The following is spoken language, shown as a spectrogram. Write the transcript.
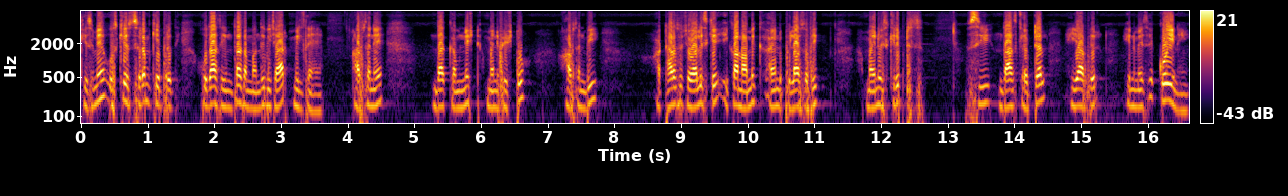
किसमें उसके श्रम के प्रति उदासीनता संबंधी विचार मिलते हैं? Option A, the communist manifesto. Option B 1844 के economic and philosophic manuscripts, C, Das Kapital, या फिर इनमें से कोई नहीं।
